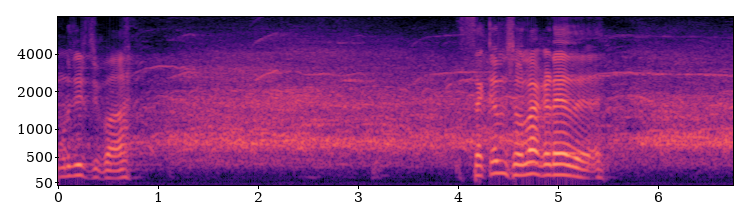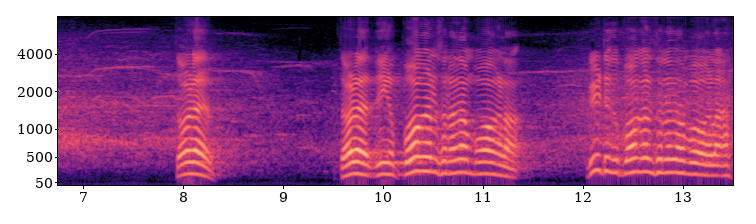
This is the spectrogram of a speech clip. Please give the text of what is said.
முடிஞ்சிடுச்சுப்பா செகண்ட் ஷோலாம் கிடையாது. தோழர் தோழர் நீங்கள் போங்கன்னு சொன்னால் தான் போவாங்களாம். வீட்டுக்கு போங்கன்னு சொன்னால் தான் போகலாம்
